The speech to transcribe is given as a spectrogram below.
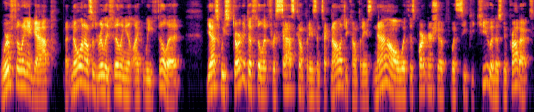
We're filling a gap that no one else is really filling it like we fill it. Yes, we started to fill it for SaaS companies and technology companies. Now, with this partnership with CPQ and this new product,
